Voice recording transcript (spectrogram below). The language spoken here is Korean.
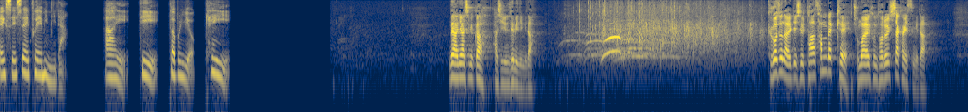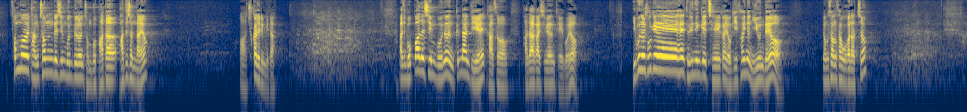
XSFM입니다. I D W K 네, 안녕하십니까. 다시 윤세민입니다. 그것은 알기 싫다 300회 주말 순서를 시작하겠습니다. 선물 당첨되신 분들은 전부 받아, 받으셨나요? 아, 축하드립니다. 아직 못 받으신 분은 끝난 뒤에 가서 받아가시면 되고요. 이분을 소개해 드리는 게 제가 여기 서 있는 이유인데요. 영상 사고가 났죠?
